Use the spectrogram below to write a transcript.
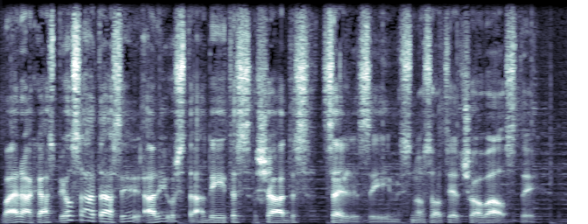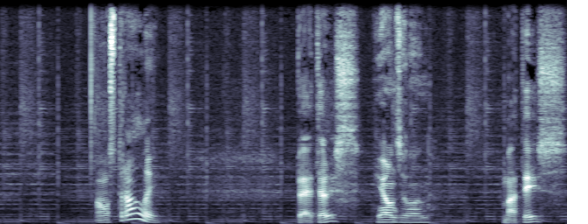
Vairākās pilsētās ir arī uzstādītas šādas ceļzīmes. Nosauciet šo valsti. Austrālija. Pēteris, Jaunzēlanda. Matīs,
